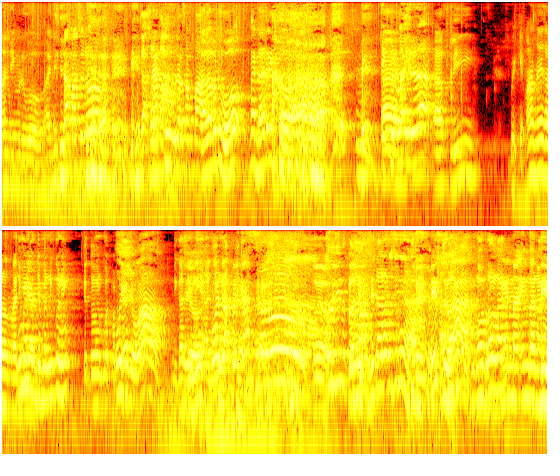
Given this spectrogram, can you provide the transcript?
anjing berdua anjing Dak maksudnya Enggak serempak. nyatu, dak sampah. Kalau berdua beda cerita. Ikut lagi dah. Asli. Wih, kayak mana ya kalau Ini ngerajin? manajemen juga nih. Kita buat Oh podcast iyalah. dikasih Iya. ini anjing. Oh enggak dikasih lah lu. Oh iya. Beli tuh. Ditaruh di sini ya. Itulah. Ngobrol lah. Ngenain tadi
